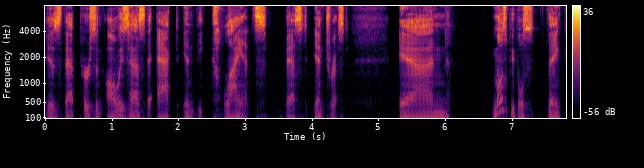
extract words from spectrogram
is that person always has to act in the client's best interest. And most people think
